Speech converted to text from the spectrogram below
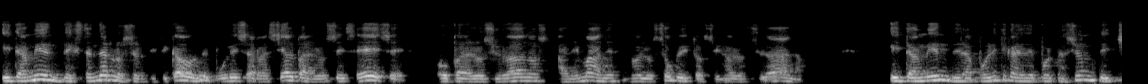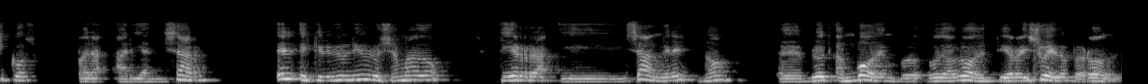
y también de extender los certificados de pureza racial para los SS, o para los ciudadanos alemanes, no los súbditos, sino los ciudadanos, y también de la política de deportación de chicos para arianizar, él escribió un libro llamado Tierra y Sangre, ¿no? eh, Blood and Boden, Tierra y Suelo, perdón,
